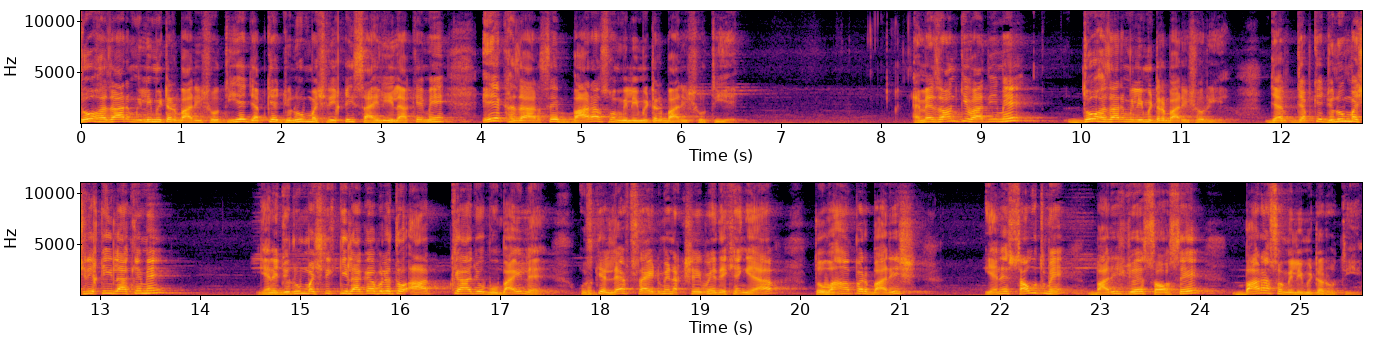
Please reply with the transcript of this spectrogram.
2000 मिलीमीटर बारिश होती है, जबकि जनूब मशरक़ी साहली इलाके में 1000 से 1200 मिलीमीटर बारिश होती है। अमेज़ॉन की वादी में 2000 मिलीमीटर बारिश हो रही है, जब, जबकि जनूब मशरक़ी इलाके में, यानी जनूब मशरक़ी इलाका बोले तो आपका जो मोबाइल है, उसके लेफ़्ट साइड में नक्शे में देखेंगे आप तो वहाँ पर बारिश, यानी साउथ में बारिश जो है 100 से 1200 मिलीमीटर होती है।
